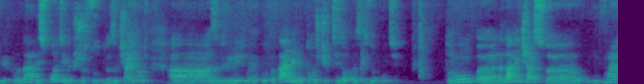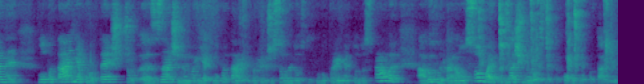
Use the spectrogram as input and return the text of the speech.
відкладатись потім, якщо суд звичайно задовільнить моє клопотання для того, щоб ці докази здобуті. Тому е, на даний час е, в мене клопотання про те, щоб е, зазначене моє клопотання про тимчасовий доступ було прийнято до справи, а викликана особа і призначено розгляд такого клопотання.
